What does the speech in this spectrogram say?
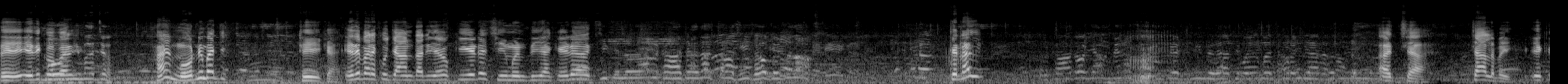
ਤੇ ਇਹਦੀ ਕੋਈ ਕੋਈ ਮੱਝ। ਹੈ ਮੋਰਨੀ ਮੱਝ? ਠੀਕ ਹੈ। ਇਹਦੇ ਬਾਰੇ ਕੋਈ ਜਾਣਕਾਰੀ ਦਿਓ ਕਿ ਇਹੜੇ ਸੀਮੈਂਟ ਦੀ ਆ ਕਿਹੜਾ 80 ਕਿਲੋ ਦਾ ਰਿਕਾਰਡ ਹੈ ਦਾ 8400 ਬਿੱਟ ਦਾ। ਕਿੰਨਾ ਜੀ? ਰਿਕਾਰਡ ਹੋ ਯਾਰ ਮੇਰਾ ਪੇਟ ਨਹੀਂ ਮੇਰਾ ਅੱਜ ਮੈਂ ਮੈਂ ਥੋੜਾ ਜਿਹਾ ਅੱਛਾ। ਚੱਲ ਬਈ ਇੱਕ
